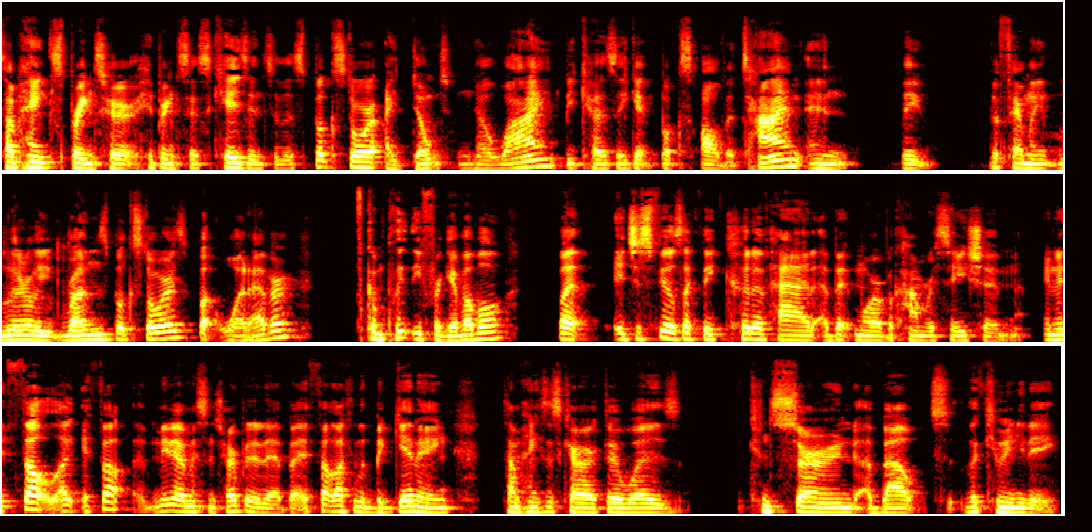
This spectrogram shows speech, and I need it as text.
Tom Hanks brings her he brings his kids into this bookstore. I don't know why, because they get books all the time and they the family literally runs bookstores, but whatever. Completely forgivable. But it just feels like they could have had a bit more of a conversation. And it felt like it felt maybe I misinterpreted it, but it felt like in the beginning Tom Hanks's character was concerned about the community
